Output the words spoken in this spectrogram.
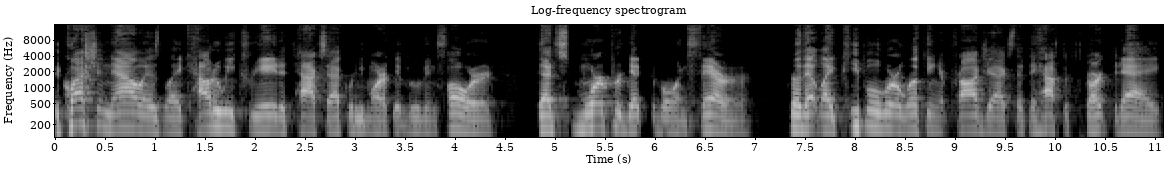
The question now is like, how do we create a tax equity market moving forward that's more predictable and fairer so that like people who are looking at projects that they have to start today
